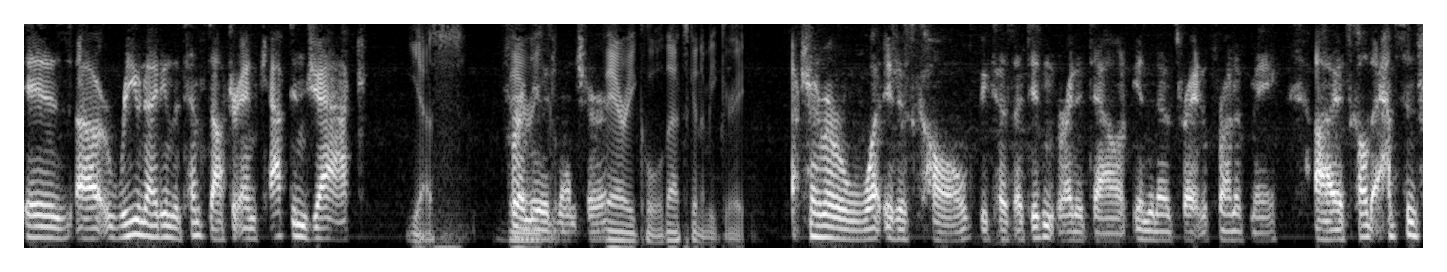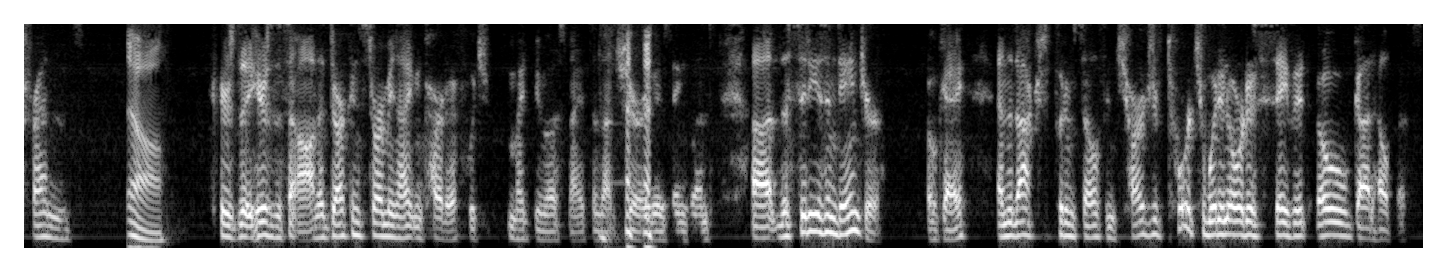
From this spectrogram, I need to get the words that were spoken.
is uh, reuniting the 10th Doctor and Captain Jack Yes. for a new cool. adventure. Very cool. That's going to be great. I'm trying to remember what it is called because I didn't write it down in the notes right in front of me. Uh, it's called Absent Friends. Oh, Here's the here's the on a dark and stormy night in Cardiff, which might be most nights. I'm not sure. it is England. Uh, the city is in danger. Okay, and the doctor's put himself in charge of Torchwood in order to save it. Oh, God help us!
